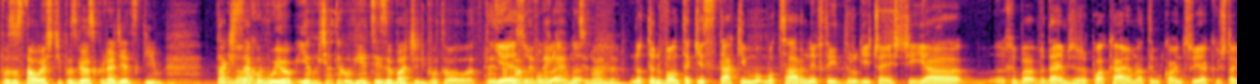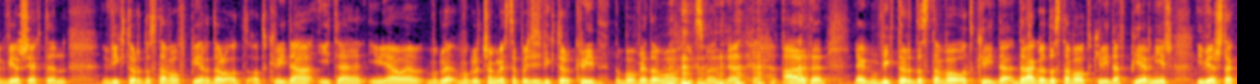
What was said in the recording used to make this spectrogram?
pozostałości po Związku Radzieckim, tak się no. zachowują i ja bym chciał tego więcej zobaczyć, bo to, to jest Jezu, naprawdę ogóle, mega no, emocjonalne. No, no, ten wątek jest taki mocarny w tej drugiej części. Ja chyba, wydaje mi się, że płakałem na tym końcu, jak już tak wiesz, jak ten Wiktor dostawał w pierdol od, od Creed'a i ten, i miałem, w ogóle, w ogóle ciągle chcę powiedzieć Wiktor Creed, no bo wiadomo, X-Men, nie? Ale ten, jak Wiktor dostawał od Creed'a, Drago dostawał od Creed'a w piernicz i wiesz, tak,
